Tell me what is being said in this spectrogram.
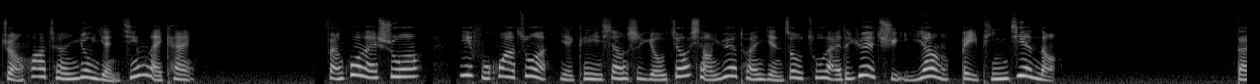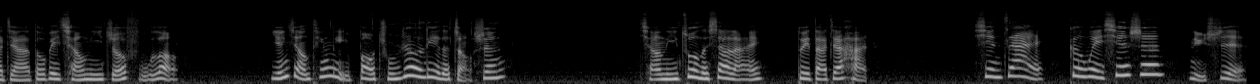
转化成用眼睛来看。”反过来说，一幅画作也可以像是由交响乐团演奏出来的乐曲一样被听见呢。大家都被强尼折服了，演讲厅里爆出热烈的掌声。强尼坐了下来，对大家喊：“现在，各位先生、女士，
